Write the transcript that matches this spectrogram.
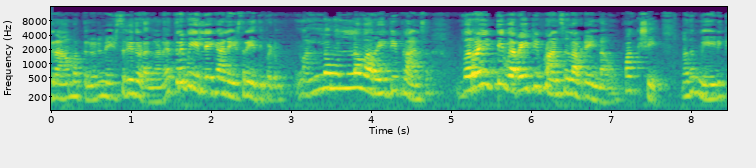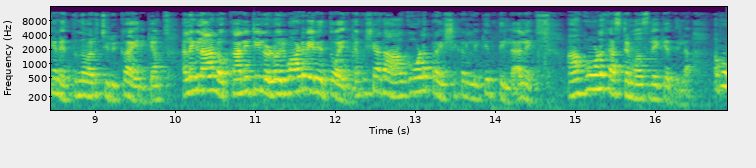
ഗ്രാമത്തിൽ ഒരു നഴ്സറി തുടങ്ങുകയാണ്. എത്ര പേരിലേക്ക് ആ നഴ്സറി എത്തിപ്പെടും? നല്ല നല്ല വെറൈറ്റി പ്ലാന്റ്സ് വെറൈറ്റി വെറൈറ്റി പ്ലാന്റ്സുകൾ അവിടെ ഉണ്ടാവും. പക്ഷേ അത് മേടിക്കാൻ എത്തുന്നവർ ചുരുക്കമായിരിക്കാം. അല്ലെങ്കിൽ ആ ലൊക്കാലിറ്റിയിലുള്ള ഒരുപാട് പേര് എത്തുമായിരിക്കാം. പക്ഷെ അത് ആഗോള പ്രേക്ഷകരിലേക്ക് എത്തില്ല അല്ലെ? ആഗോള കസ്റ്റമേഴ്സിലേക്ക് എത്തില്ല. അപ്പോൾ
